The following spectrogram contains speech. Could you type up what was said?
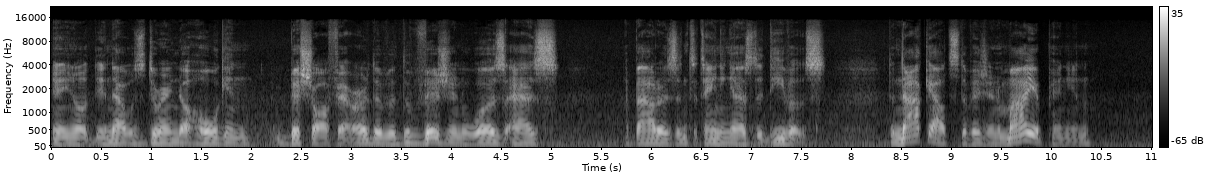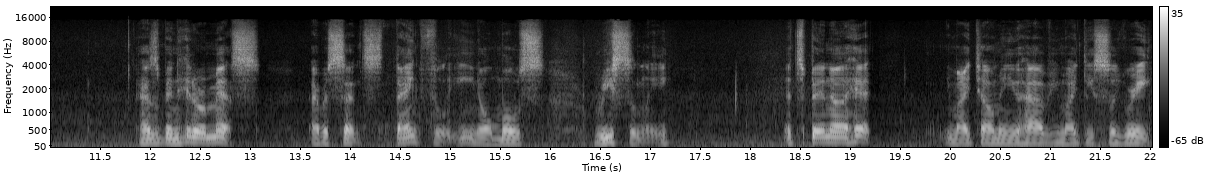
And, you know, and that was during the Hogan Bischoff era. The, the division was as about as entertaining as the Divas. The Knockouts division, in my opinion, has been hit or miss ever since. Thankfully, you know, most recently, it's been a hit you might tell me you have, you might disagree.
